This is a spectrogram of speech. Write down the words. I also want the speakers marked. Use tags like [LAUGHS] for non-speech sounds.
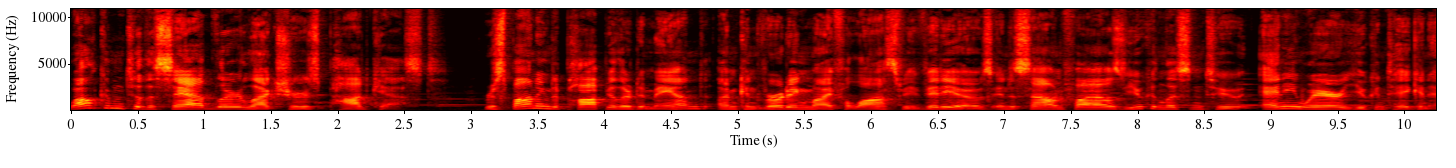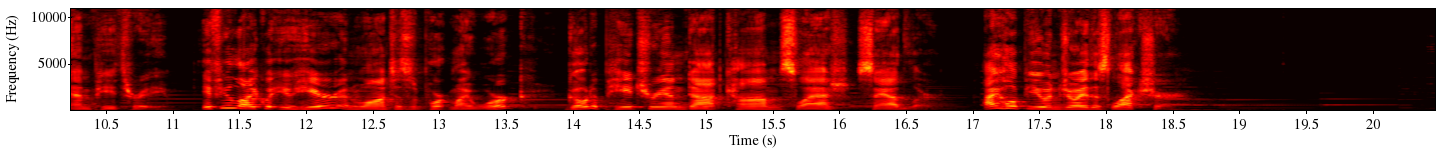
Speaker 1: Welcome to the Sadler Lectures podcast. Responding to popular demand, I'm converting my philosophy videos into sound files you can listen to anywhere you can take an MP3. If you like what you hear and want to support my work, go to patreon.com slash sadler. I hope you enjoy this lecture.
